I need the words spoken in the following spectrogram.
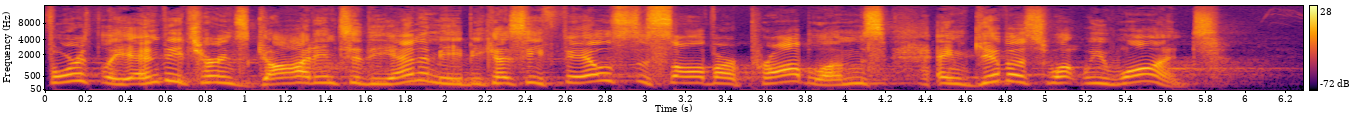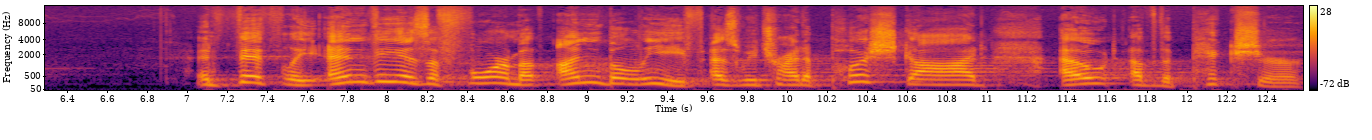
Fourthly, envy turns God into the enemy because He fails to solve our problems and give us what we want. And fifthly, envy is a form of unbelief as we try to push God out of the picture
